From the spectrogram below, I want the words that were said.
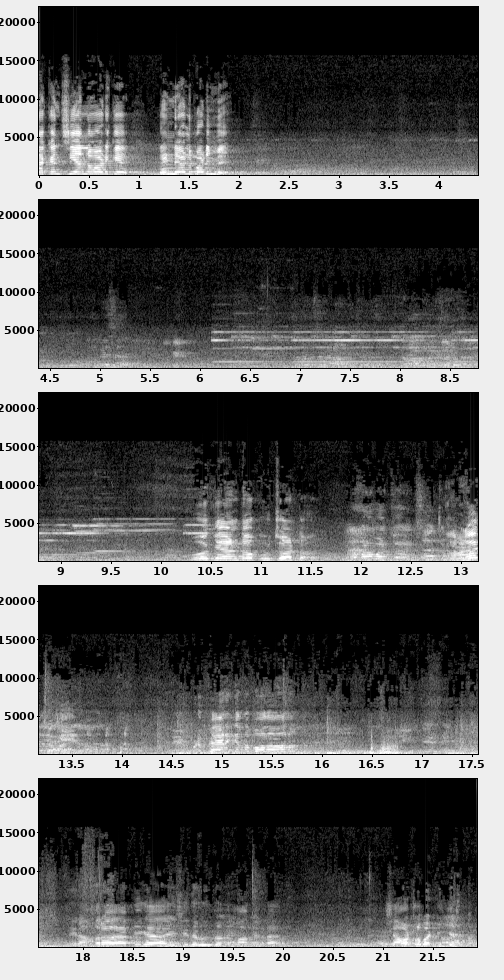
మెకన్సీ అన్నవాడికి రెండేళ్ళు పడింది. ఓకే అంటావు కూర్చో అంటావు. ఇప్పుడు ఫ్యాన్ కింద పోదామని. మీరందరూ హ్యాపీగా ఏసీ తగులుతుంది మాకు ఇక్కడ చెమట్లు పట్టించేస్తాం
